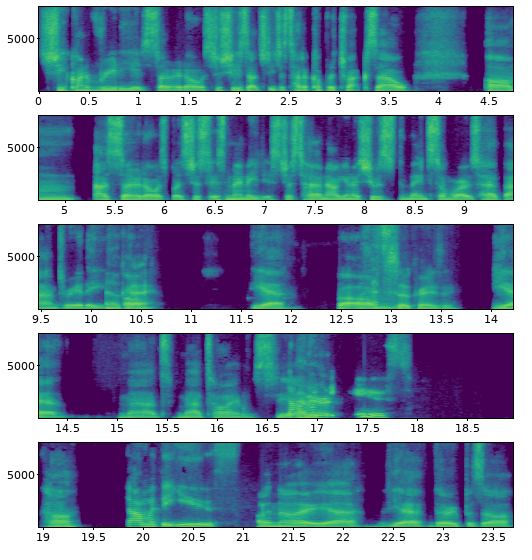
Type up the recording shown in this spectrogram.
she kind of really is Soho Dolls. So she's actually just had a couple of tracks out um as Soho Dolls, but it's just it's mainly it's just her now. You know, she was the main songwriter, it was her band really. Okay, Um, yeah. But um that's so crazy. yeah, mad, mad times. Down Yeah. Have you with the youth. Huh? Down with the youth. I know, yeah. Yeah, very bizarre.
